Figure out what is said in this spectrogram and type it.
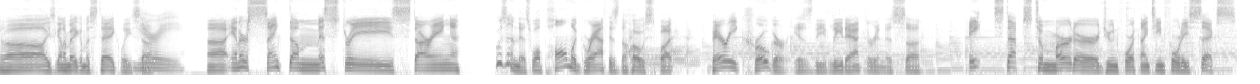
Oh, he's going to make a mistake, Lisa. Yuri. Uh, Inner Sanctum Mysteries, starring. Who's in this? Well, Paul McGrath is the host, but Berry Kroeger is the lead actor in this. Uh, Eight Steps to Murder, June 4th, 1946.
